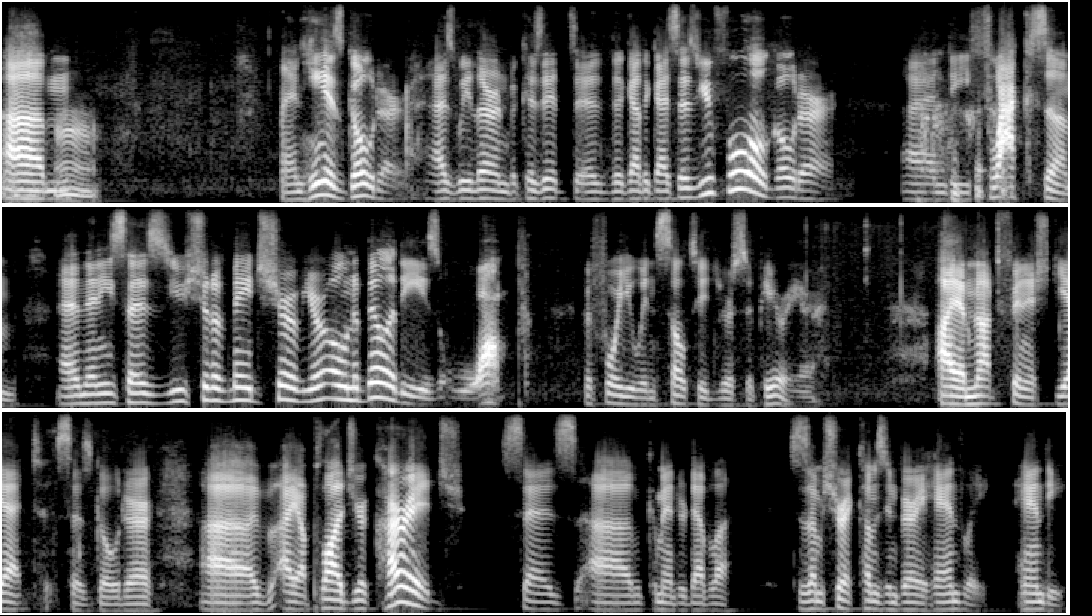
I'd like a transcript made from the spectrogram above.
Um, Mm. and he is Goder, as we learn, because it uh, the other guy says, "You fool, Goder," and he thwacks him, and then he says, "You should have made sure of your own abilities, womp, before you insulted your superior." I am not finished yet, says Goder. Uh, I applaud your courage, says uh, Commander Devla. He says, I'm sure it comes in very handily. Handy.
